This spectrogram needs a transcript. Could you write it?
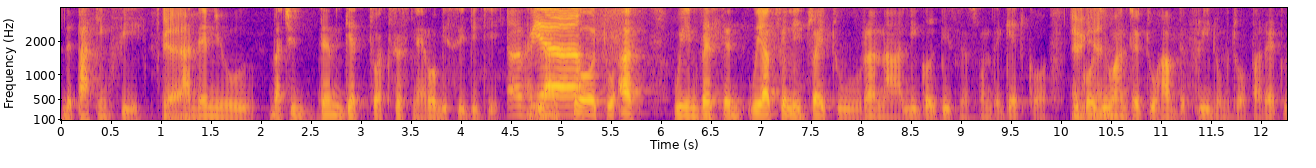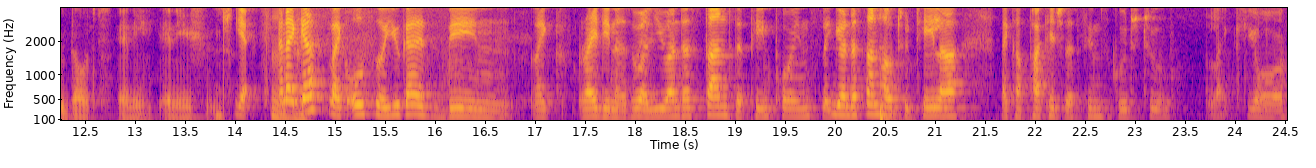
the parking fee. Yeah. And then you, but you then get to access Nairobi CBD. Oh, And, yeah. So to us, we invested. We actually tried to run a legal business from the get go because Okay. we wanted to have the freedom to operate without any any issues. Yeah. And I guess like also you guys being like riding as well, you understand the pain points. Like you understand how to tailor like a package that seems good to like your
